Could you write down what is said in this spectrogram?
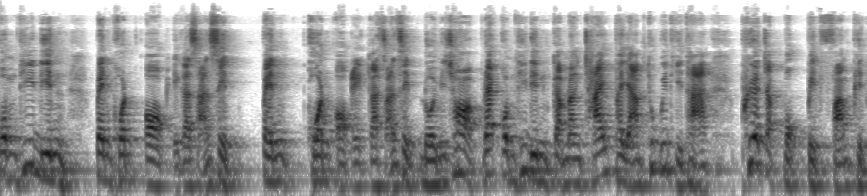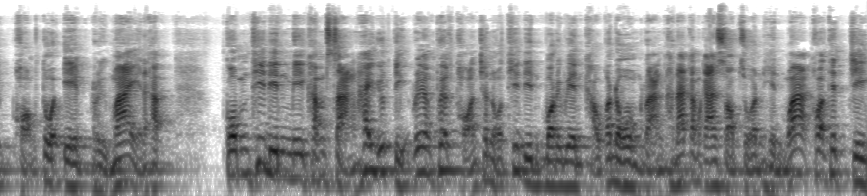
กรมที่ดินเป็นคนออกเอกสารสิทธิ์ เป็นคนออกเอกสารสิทธิ์โดยมิชอบ และกรมที่ดินกำลังใช้พยายามทุกวิถีทาง เพื่อจะปกปิดความผิดของตัวเองหรือไม่นะครับ กรมที่ดินมีคำสั่งให้ยุติเรื่องเพิกถอนโฉนดที่ดินบริเวณเขากระโดง หลังคณะกรรมการสอบสวนเห็นว่าข้อเท็จจริง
